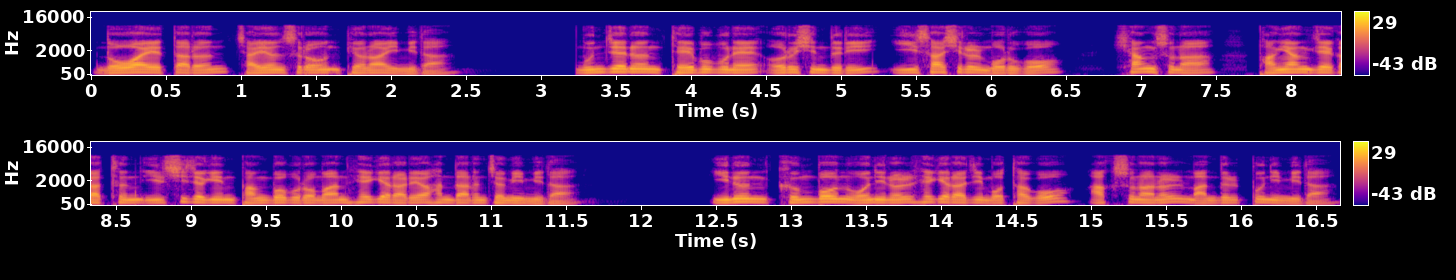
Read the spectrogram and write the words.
노화에 따른 자연스러운 변화입니다. 문제는 대부분의 어르신들이 이 사실을 모르고 향수나 방향제 같은 일시적인 방법으로만 해결하려 한다는 점입니다. 이는 근본 원인을 해결하지 못하고 악순환을 만들 뿐입니다.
